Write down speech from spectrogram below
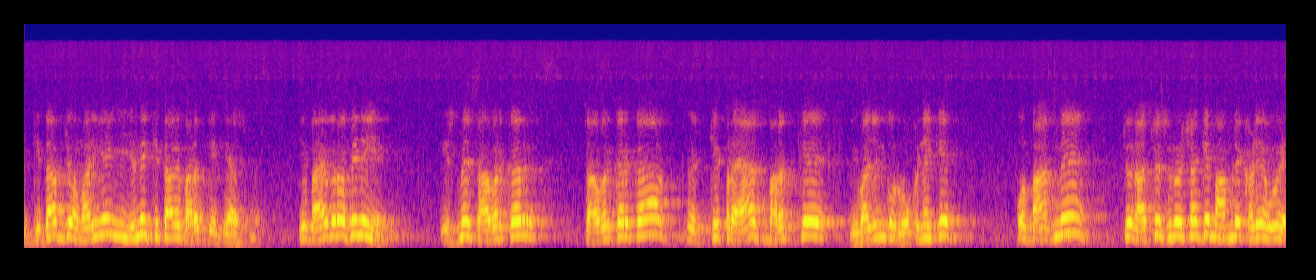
ये किताब जो हमारी है, ये यूनिक किताब है भारत के इतिहास में। ये बायोग्राफी नहीं है। इसमें सावरकर सावरकर का, के प्रयास भारत के विभाजन को रोकने के और बाद में जो राष्ट्रीय सुरक्षा के मामले खड़े हुए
